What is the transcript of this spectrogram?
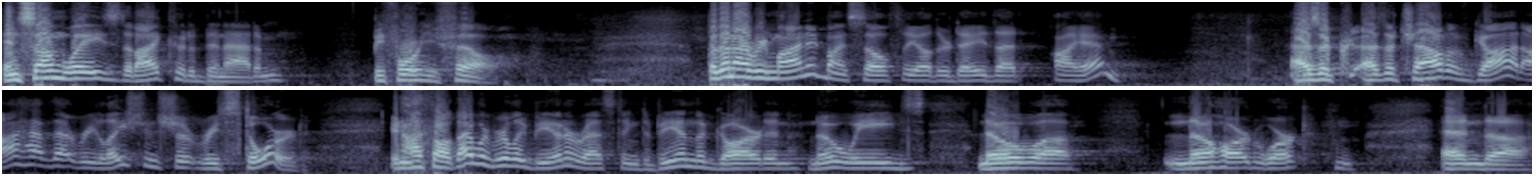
in some ways that I could have been Adam before he fell. But then I reminded myself the other day that I am. As a, as a child of God, I have that relationship restored. Know, I thought that would really be interesting to be in the garden, no weeds, no, uh, no hard work. And uh,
